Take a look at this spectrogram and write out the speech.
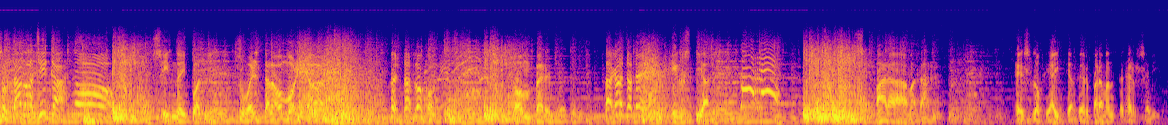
¡Soltado a la chica! ¡No! Sidney Poitier, ¡Suéltala o morirás! ¡Estás loco! Tom Berenger, ¡Agáchate! Kirstie Alley. Dispara a matar. Es lo que hay que hacer para mantenerse vivo.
